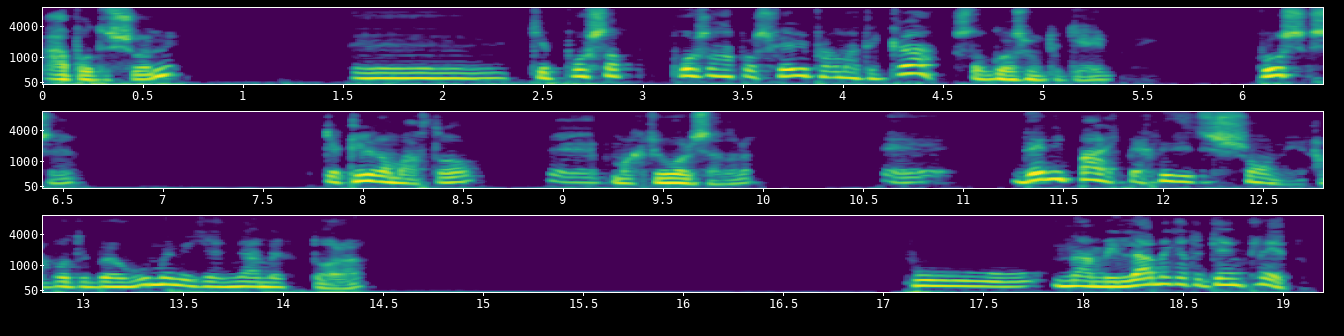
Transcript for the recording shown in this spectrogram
από τη Sony ε, και πόσα, πόσα θα προσφέρει πραγματικά στον κόσμο του gameplay. Πρόσεξε και κλείνω με αυτό ε, που μακρηγόρησα τώρα ε, δεν υπάρχει παιχνίδι της Sony από την προηγούμενη γενιά μέχρι τώρα που να μιλάμε για το gameplay του.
